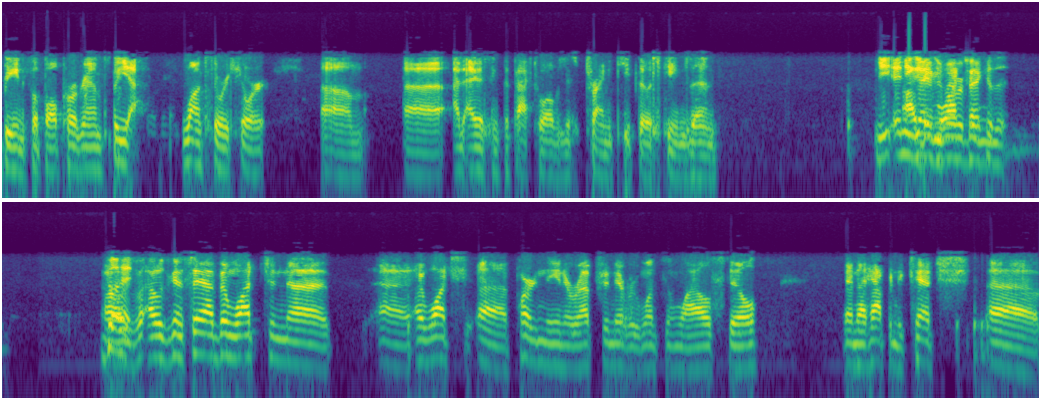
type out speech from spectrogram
being football programs. But yeah, long story short, um, uh, I, I just think the Pac-12 is just trying to keep those teams in. You, and you I've guys remember watching, back to the. Go ahead. I was, I was going to say I've been watching. Uh, uh, I watch. Uh, pardon the interruption every once in a while still and I happened to catch uh,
